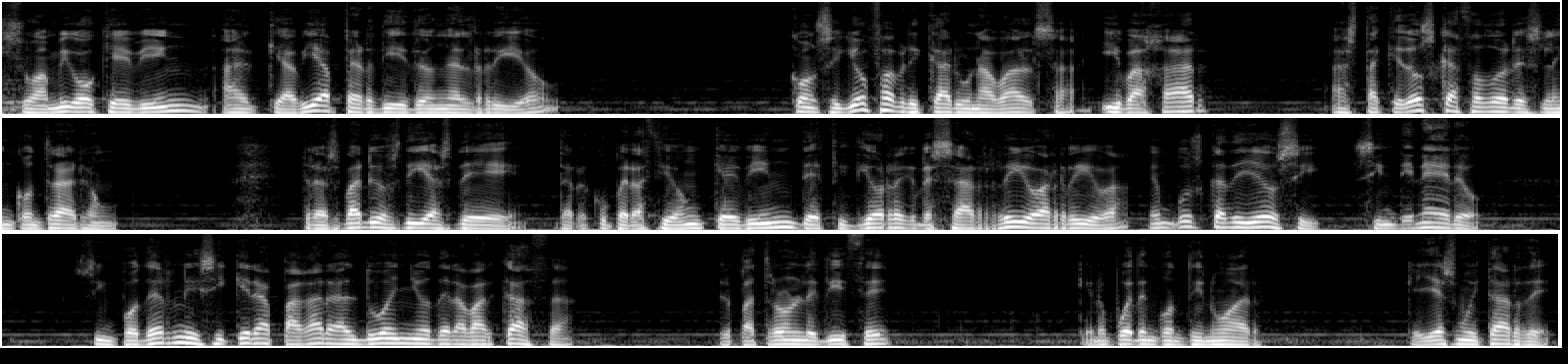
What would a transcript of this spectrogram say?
Su amigo Kevin, al que había perdido en el río, consiguió fabricar una balsa y bajar hasta que dos cazadores le encontraron. Tras varios días de, recuperación, Kevin decidió regresar río arriba en busca de Yossi, sin dinero, sin poder ni siquiera pagar al dueño de la barcaza. El patrón le dice que no pueden continuar, que ya es muy tarde.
